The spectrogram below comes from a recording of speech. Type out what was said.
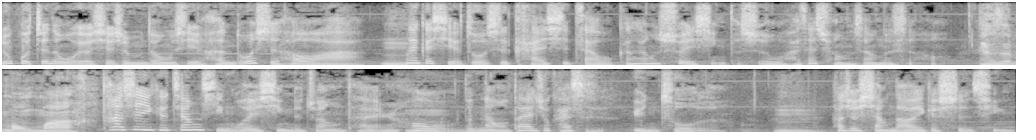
如果真的我有写什么东西，很多时候啊，嗯、那个写作是开始在我刚刚睡醒的时候，我还在床上的时候。它是梦吗？它是一个将醒未醒的状态，然后我的脑袋就开始运作了。嗯，他就想到一个事情，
